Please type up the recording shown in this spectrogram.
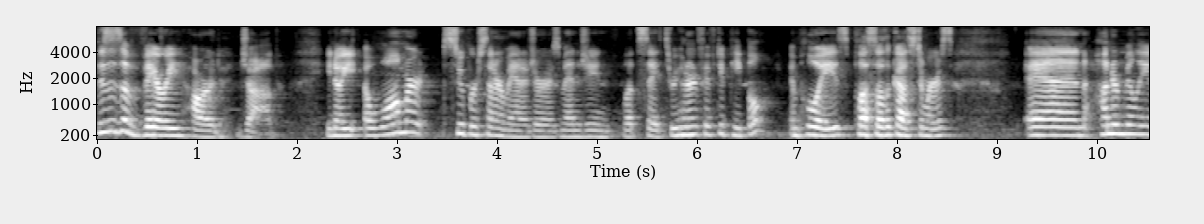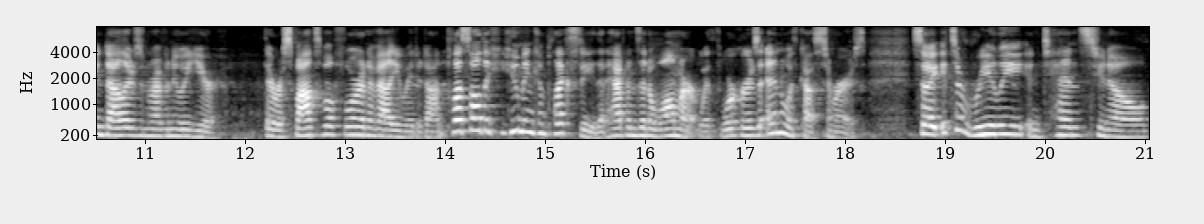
This is a very hard job. You know, a Walmart supercenter manager is managing, let's say, 350 people, employees, plus all the customers, and $100 million in revenue a year. They're responsible for and evaluated on, plus all the human complexity that happens in a Walmart with workers and with customers. So it's a really intense, you know,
